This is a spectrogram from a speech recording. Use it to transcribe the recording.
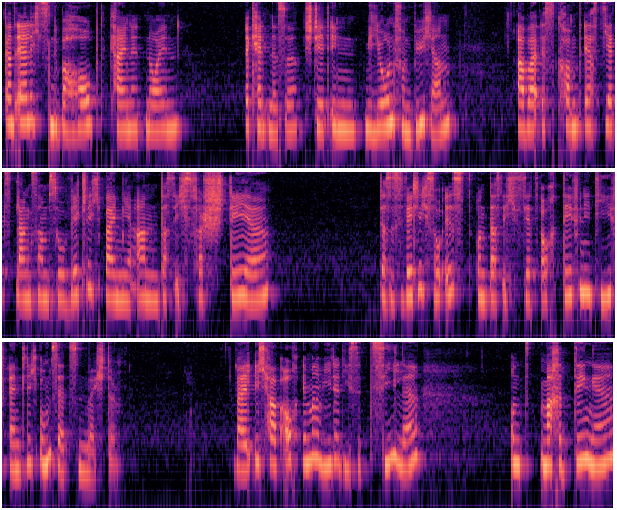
Ganz ehrlich, es sind überhaupt keine neuen Erkenntnisse, steht in Millionen von Büchern. Aber es kommt erst jetzt langsam so wirklich bei mir an, dass ich es verstehe, dass es wirklich so ist und dass ich es jetzt auch definitiv endlich umsetzen möchte. Weil ich habe auch immer wieder diese Ziele und mache Dinge,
